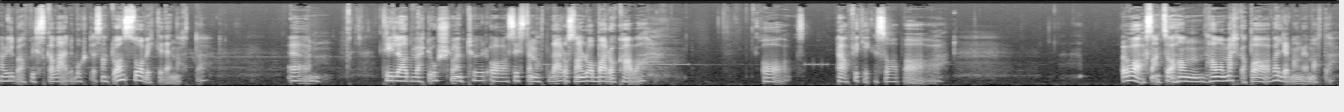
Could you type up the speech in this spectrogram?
Han vil bare at vi skal være borte. Sant? Og han sov ikke den natta. Um, tidligere hadde vi vært i Oslo en tur, og siste natta der også, han lå bare og kava. Og ja, fikk ikke sove. Og var sant, så han, han var merka på veldig mange måter.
